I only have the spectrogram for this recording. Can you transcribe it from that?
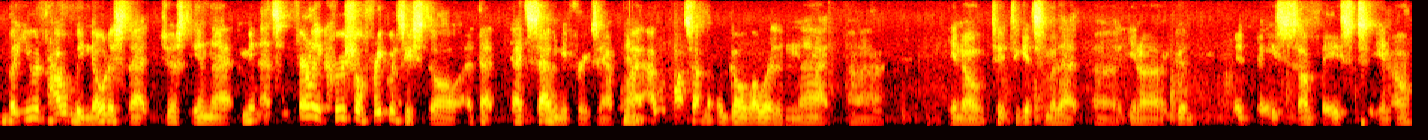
but you would probably notice that just in that. I mean, that's a fairly crucial frequency still at that at 70, for example. Yeah. I, I, would want something that would go lower than that, uh, you know, to, to get some of that, uh, you know, good mid bass, sub bass, you know,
